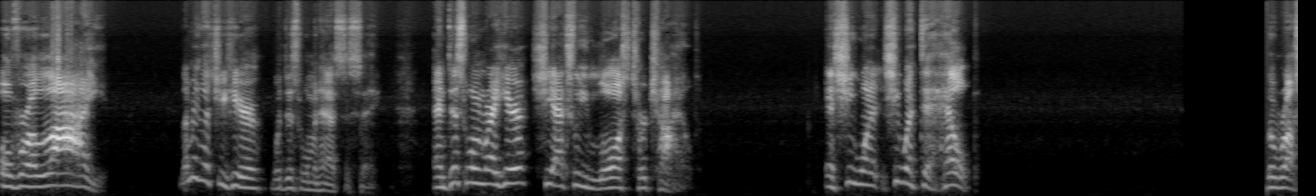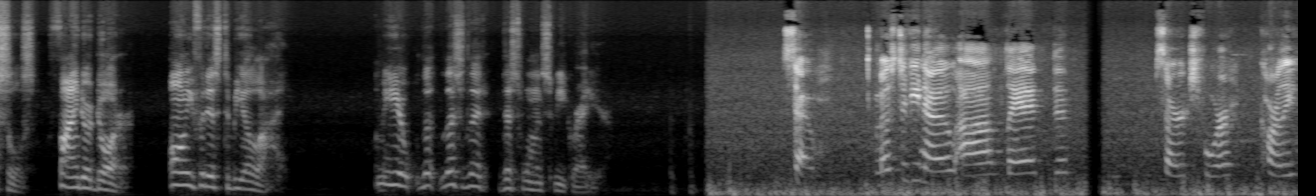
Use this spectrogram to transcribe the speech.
over a lie. Let me let you hear what this woman has to say. And this woman right here, she actually lost her child. And she wanted she went to help the Russells find her daughter, only for this to be a lie. Let me hear, let, us let this woman speak right here. So, most of you know I led the search for Carlee.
